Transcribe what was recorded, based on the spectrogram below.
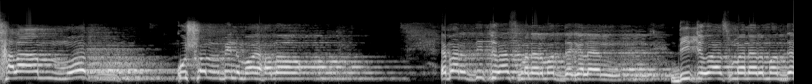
সালাম মত কুশল বিনিময় হলো। এবার দ্বিতীয় আসমানের মধ্যে গেলেন। দ্বিতীয় আসমানের মধ্যে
